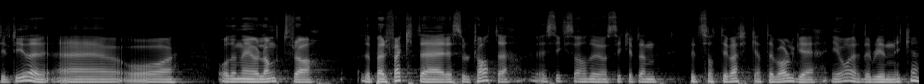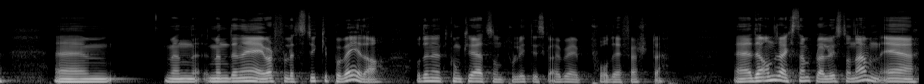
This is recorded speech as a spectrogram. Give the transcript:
til tider. Eh, og, og, den er jo langt fra det perfekte resultatet. Hvis ikke så hadde jo sikkert den blitt satt i verk etter valget i år. Det blir den ikke. Um, men, men, den er i hvert fall et stykke på vei, da, og den er et konkret sånn, politisk arbeid på det feltet. Uh, det andre eksempelet jeg har lyst til å nevne, er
